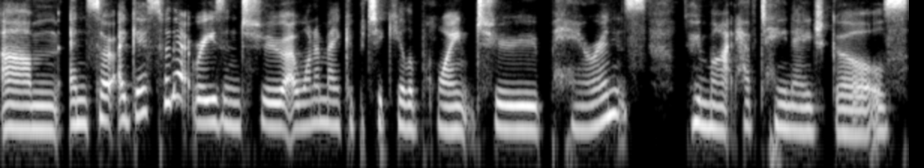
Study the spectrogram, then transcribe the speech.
Um, and so, I guess for that reason, too, I want to make a particular point to parents who might have teenage girls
